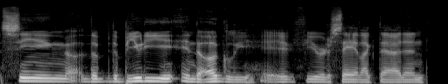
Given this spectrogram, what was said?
seeing the the beauty in the ugly if you were to say it like that. And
